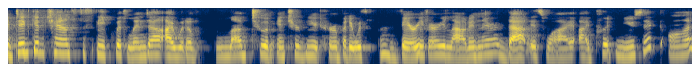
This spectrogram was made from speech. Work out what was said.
I did get a chance to speak with Linda. I would have loved to have interviewed her, but it was very, very loud in there. That is why I put music on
